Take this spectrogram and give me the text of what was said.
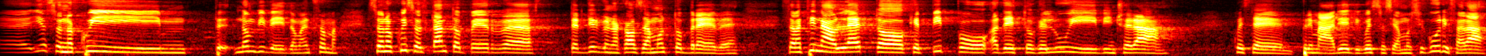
Eh, io sono qui, non vi vedo, ma insomma, sono qui soltanto per, per dirvi una cosa molto breve. Stamattina ho letto che Pippo ha detto che lui vincerà queste primarie, di questo siamo sicuri, farà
